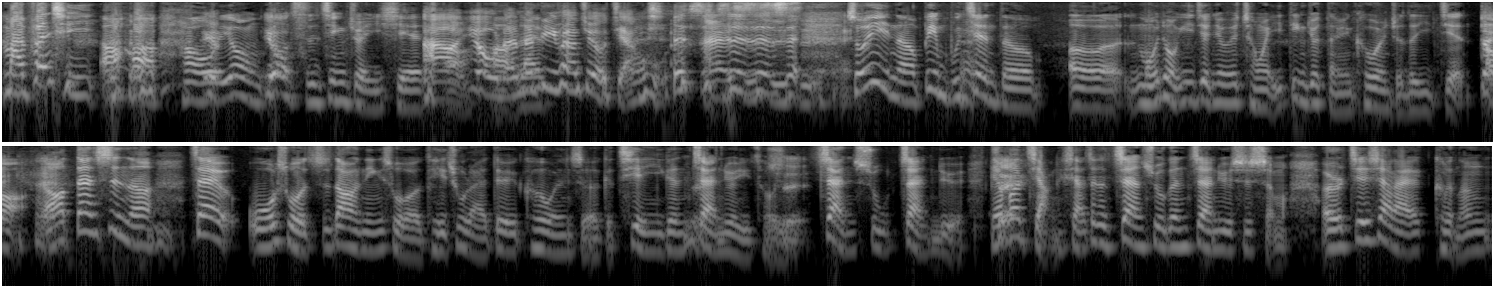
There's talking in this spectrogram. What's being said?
蛮分歧啊。好，我用用词精准一些。好，有人的地方就有江湖。是是是是。所以呢，并不见得呃某一种意见就会成为一定就等于柯文哲的意见。对。然后，但是呢，在我所知道您所提出来对于柯文哲的建议跟战略里头，有战术战略，你要不要讲一下这个战术跟战略是什么？而接下来可能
